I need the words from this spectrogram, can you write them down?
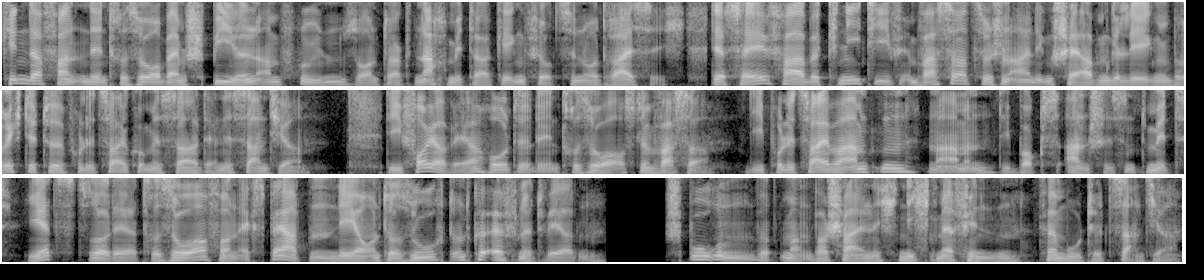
Kinder fanden den Tresor beim Spielen am frühen Sonntagnachmittag gegen 14.30 Uhr. Der Safe habe knietief im Wasser zwischen einigen Scherben gelegen, berichtete Polizeikommissar Dennis Santja. Die Feuerwehr holte den Tresor aus dem Wasser. Die Polizeibeamten nahmen die Box anschließend mit. Jetzt soll der Tresor von Experten näher untersucht und geöffnet werden. Spuren wird man wahrscheinlich nicht mehr finden, vermutet Santja.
